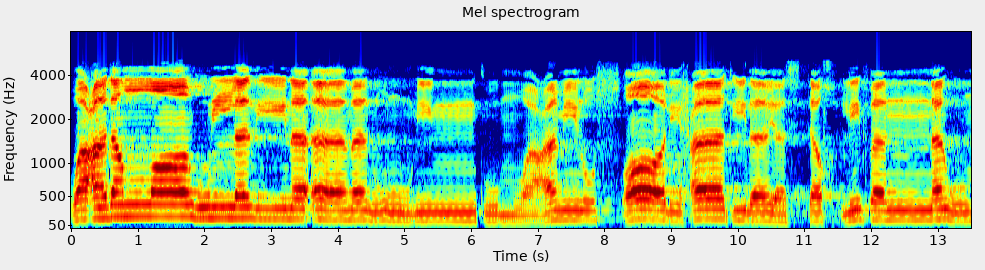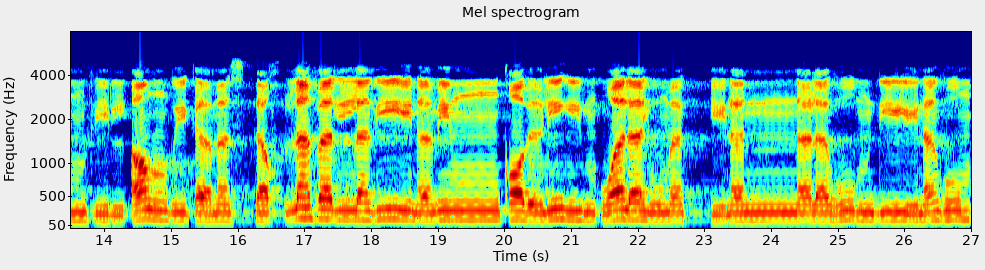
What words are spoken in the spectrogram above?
وَعَدَ اللَّهُ الَّذِينَ آمَنُوا مِنكُمْ وَعَمِلُوا الصَّالِحَاتِ لَيَسْتَخْلِفَنَّهُمْ فِي الْأَرْضِ كَمَا اسْتَخْلَفَ الَّذِينَ مِن قَبْلِهِمْ وَلَيُمَكِّنَنَّ لَهُمْ دِينَهُمْ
